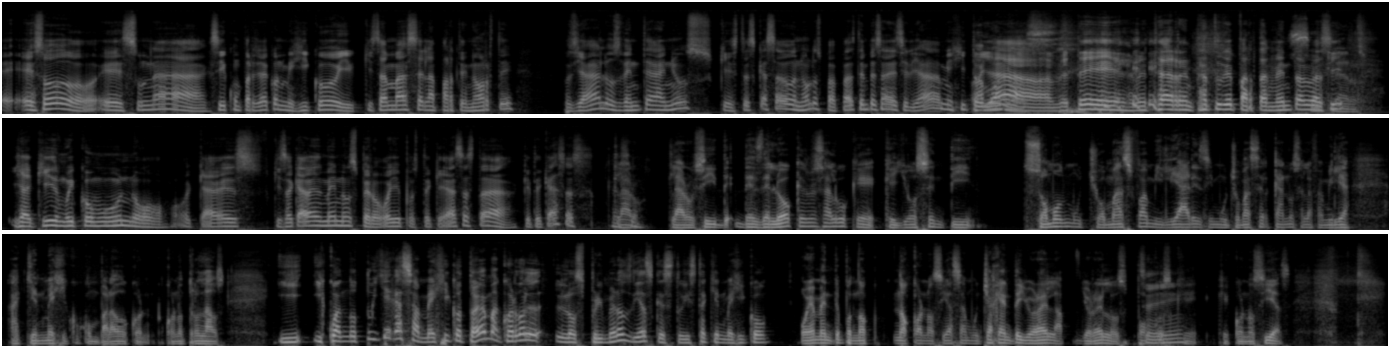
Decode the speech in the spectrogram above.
eh, eso es una, sí, compartida con México y quizá más en la parte norte, pues ya a los 20 años que estés casado, ¿no? Los papás te empiezan a decir, ya, mijito, ya, vete, vete a rentar tu departamento, algo así. Y aquí es muy común, o, cada vez, quizá cada vez menos, pero oye, pues te quedas hasta que te casas. Claro, claro, sí. desde luego que eso es algo que, que yo sentí somos mucho más familiares y mucho más cercanos a la familia aquí en México comparado con, otros lados. Y, cuando tú llegas a México, todavía me acuerdo los primeros días que estuviste aquí en México, obviamente pues no, no conocías a mucha gente, yo era de, la, yo de los pocos que, que conocías.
